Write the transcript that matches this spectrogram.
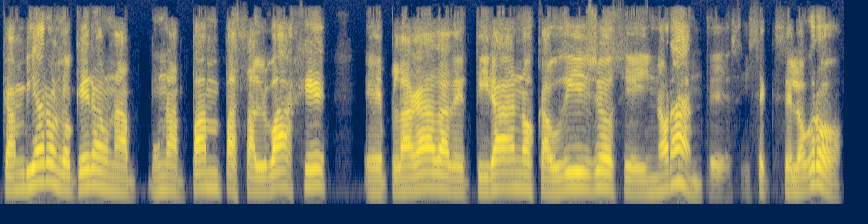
cambiaron lo que era una, una pampa salvaje, eh, plagada de tiranos, caudillos e ignorantes, y se, se, logró.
